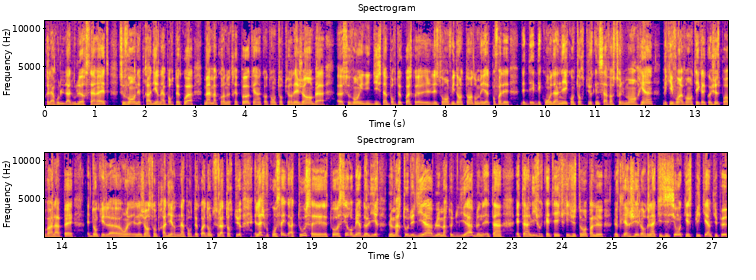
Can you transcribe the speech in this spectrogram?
que, euh, la, douleur s'arrête. Souvent, on est prêt à dire n'importe quoi. Même à quoi à notre époque, hein, quand on torture des gens, ben, euh, souvent, ils disent n'importe quoi, ce que les autres ont envie d'entendre. Mais il y a parfois des, condamnés qu'on torture qui ne savent absolument rien, mais qui vont inventer quelque chose pour avoir la paix. Et donc, il, les gens sont prêts à dire n'importe Donc sur la torture. Et là, je vous conseille à tous, et toi aussi, Robert, de lire Le Marteau du Diable. Le Marteau du Diable est un est un livre qui a été écrit justement par le, le clergé lors de l'Inquisition et qui expliquait un petit peu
